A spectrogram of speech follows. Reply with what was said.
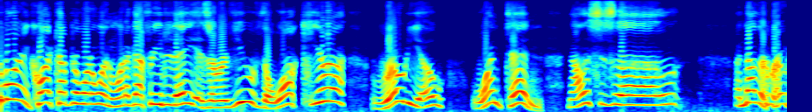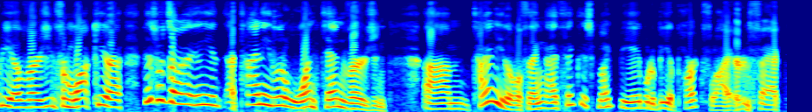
Good morning, Quadcopter 101. What I got for you today is a review of the Walkera Rodeo 110. Now, this is a, another rodeo version from Walkera. This was only a tiny little 110 version. Um, tiny little thing. I think this might be able to be a park flyer. In fact,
